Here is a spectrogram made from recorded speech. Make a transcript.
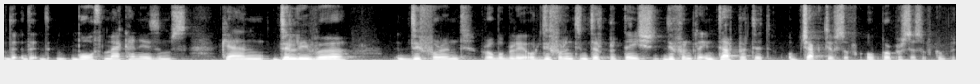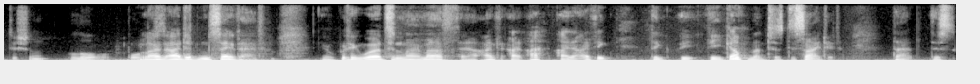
the, the, both mechanisms can deliver different, probably, or different interpretation, differently interpreted objectives of, or purposes of competition law. Well, I, I, didn't say that. You're putting words in my mouth there. I, I, I, I think the, the, the, government has decided that this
